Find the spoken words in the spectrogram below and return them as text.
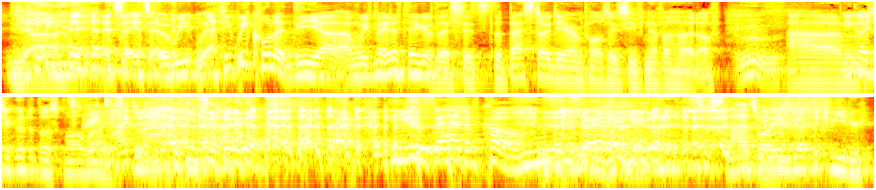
Yeah, it's it's we, we- I think we call it the uh, and we've made a thing of this. It's the best idea in politics you've never heard of. Um, You guys are good at those small lines. he is the head of comms. So- That's why he's got the tweeter.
